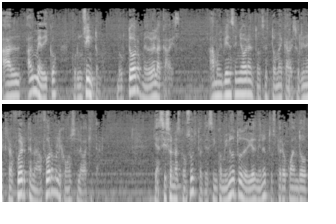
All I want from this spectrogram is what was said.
al, al médico por un síntoma. Doctor, me duele la cabeza. Ah, muy bien señora, entonces tome cabezolina extra fuerte, nueva fórmula y cómo se le va a quitar. Y así son las consultas, de 5 minutos, de 10 minutos. Pero cuando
